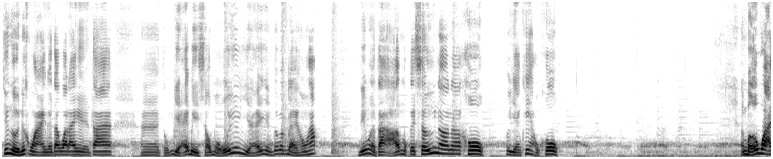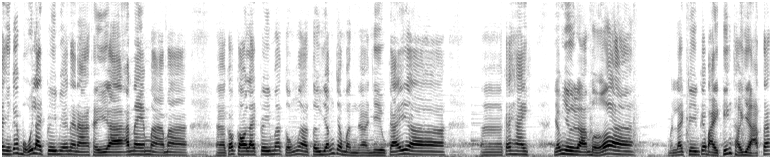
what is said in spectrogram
Chứ người nước ngoài người ta qua đây thì người ta à, cũng dễ bị sổ mũi dễ những cái vấn đề hô hấp. Nếu người ta ở một cái xứ nó, nó khô nó dạng khí hậu khô bữa qua những cái buổi livestream như thế này nè thì à, anh em mà mà à, có coi livestream cũng à, tư vấn cho mình nhiều cái cái hay. Giống như là bữa mình livestream cái bài kiến thợ dệt á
